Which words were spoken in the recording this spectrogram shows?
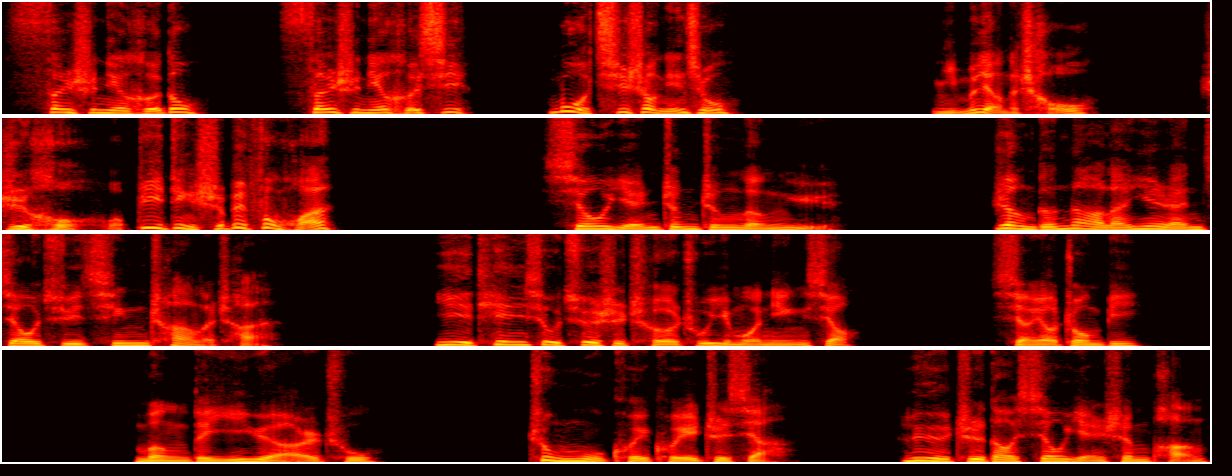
三十年河东，三十年河西，莫欺少年穷。你们俩的仇，日后我必定十倍奉还。萧炎铮铮冷语，让得纳兰嫣然娇躯轻颤了颤。叶天秀却是扯出一抹狞笑，想要装逼，猛地一跃而出，众目睽睽之下，掠至到萧炎身旁。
